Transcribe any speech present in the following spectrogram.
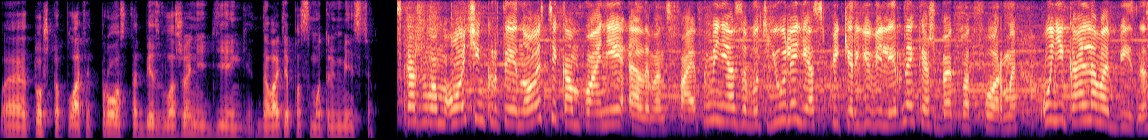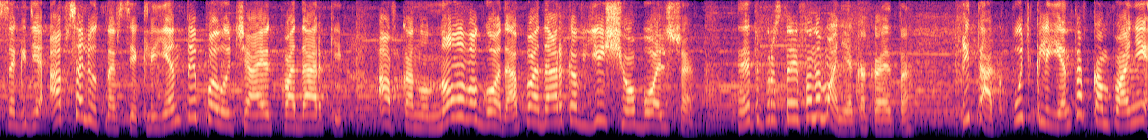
э, то, что платит просто без вложений деньги. Давайте посмотрим вместе. Скажу вам очень крутые новости компании Elements 5. Меня зовут Юля, я спикер ювелирной кэшбэк-платформы, уникального бизнеса, где абсолютно все клиенты получают подарки. А в канун Нового года подарков еще больше. Это просто айфономания какая-то. Итак, путь клиентов компании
